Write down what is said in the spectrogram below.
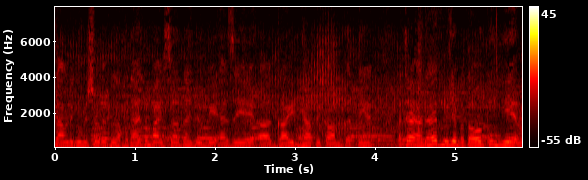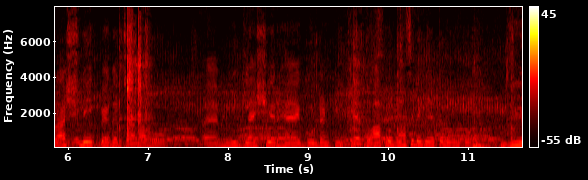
वालेकुम, इस वक्त हदायत हमारे साथ हैं, जो कि एज ए गाइड यहाँ पे काम करते हैं। अच्छा हदायत, मुझे बताओ कि ये रश लेक पे अगर जाना हो मी ग्लेशियर है गोल्डन पीक है तो आप लोग वहाँ से लेके जाते हैं लोगों को? जी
